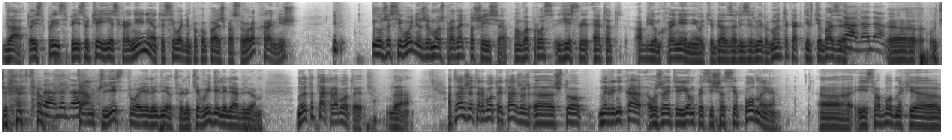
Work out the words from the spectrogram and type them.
Да, то есть, в принципе, если у тебя есть хранение, то сегодня покупаешь по 40, хранишь, и, и уже сегодня же можешь продать по 60. Но вопрос, если этот объем хранения у тебя зарезервирован, ну, это как нефтебазе, Да, да, да. э, у тебя там Да, да, да. танк есть твой или нет, или тебе выделили объем. Но это так работает, да. А также это работает так же, э, что наверняка уже эти емкости сейчас все полные, э, и свободных, э,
